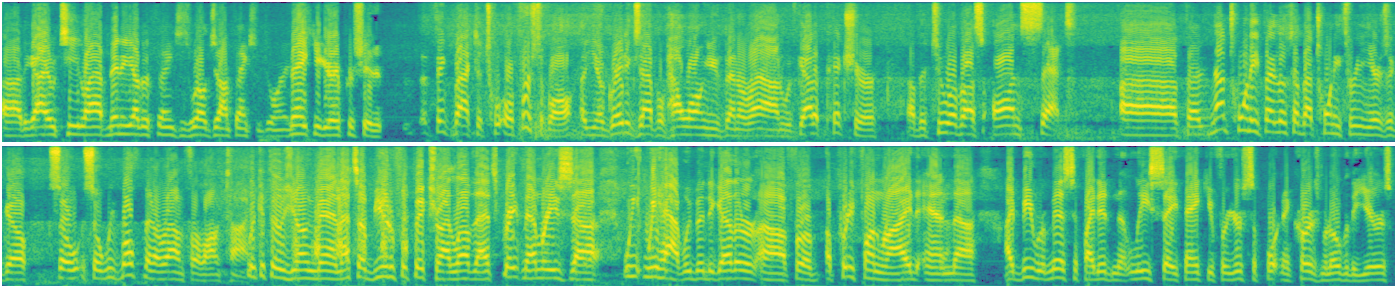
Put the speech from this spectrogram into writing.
uh, the IoT Lab, many other things as well. John, thanks for joining. Thank you, Gary. Appreciate it. Think back to, tw- well, first of all, you know, great example of how long you've been around. We've got a picture of the two of us on set uh, not 20, it looks about 23 years ago. So, so we've both been around for a long time. Look at those young men. That's a beautiful picture. I love that. It's great memories. Uh, we, we have. We've been together uh, for a, a, pretty fun ride, and uh, I'd be remiss if I didn't at least say thank you for your support and encouragement over the years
